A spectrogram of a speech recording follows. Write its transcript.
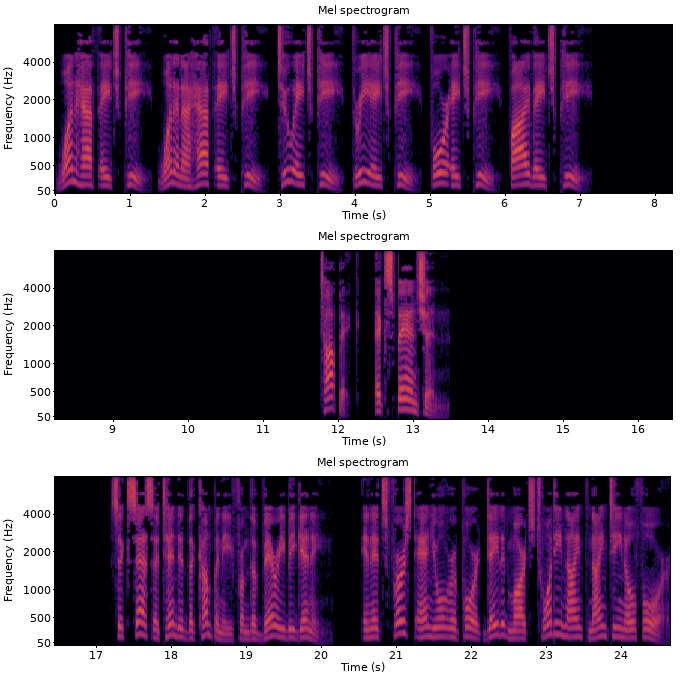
1 half HP, 1 and a half HP, 2 HP, 3 HP, 4 HP, 5 HP. Topic: Expansion. Success attended the company from the very beginning. In its first annual report dated March 29, 1904,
